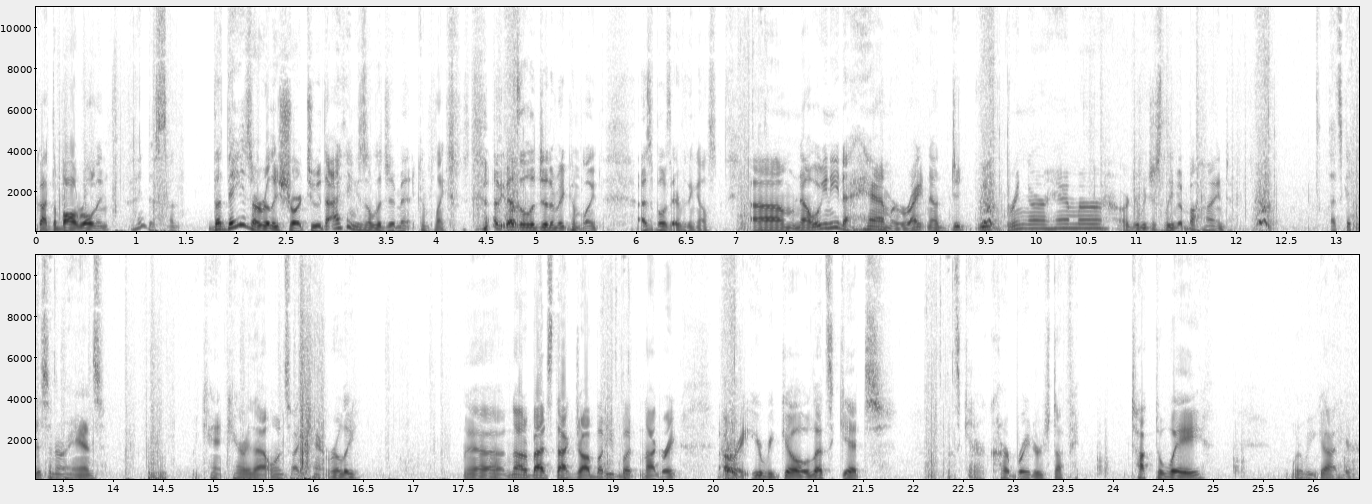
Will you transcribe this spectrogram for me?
got the ball rolling. I think the sun... The days are really short, too. That, I think is a legitimate complaint. I think that's a legitimate complaint, as opposed to everything else. Um, now, we need a hammer, right? Now, did we bring our hammer, or did we just leave it behind? Let's get this in our hands. We can't carry that one, so I can't really... Uh, not a bad stack job, buddy, but not great. All right, here we go. Let's get let's get our carburetor stuff tucked away. What do we got here?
